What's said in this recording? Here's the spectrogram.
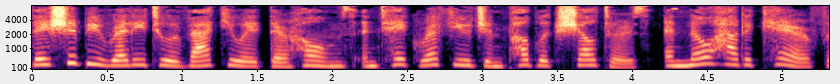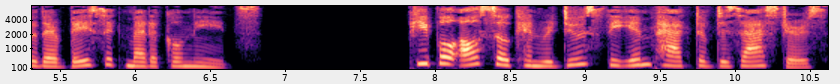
They should be ready to evacuate their homes and take refuge in public shelters and know how to care for their basic medical needs. People also can reduce the impact of disasters,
